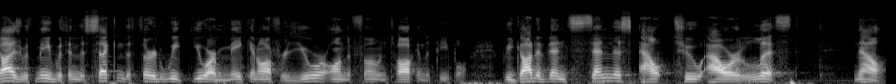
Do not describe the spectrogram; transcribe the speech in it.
Guys, with me, within the second to third week, you are making offers. You are on the phone talking to people. We got to then send this out to our list. Now,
